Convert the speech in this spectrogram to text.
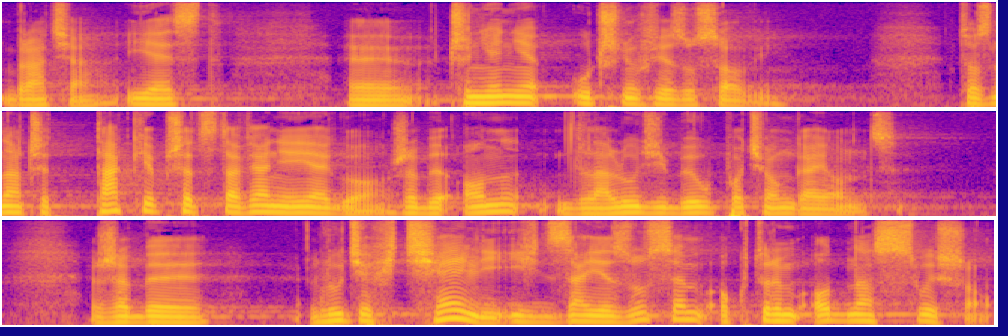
bracia, jest czynienie uczniów Jezusowi. To znaczy takie przedstawianie Jego, żeby On dla ludzi był pociągający, żeby ludzie chcieli iść za Jezusem, o którym od nas słyszą.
